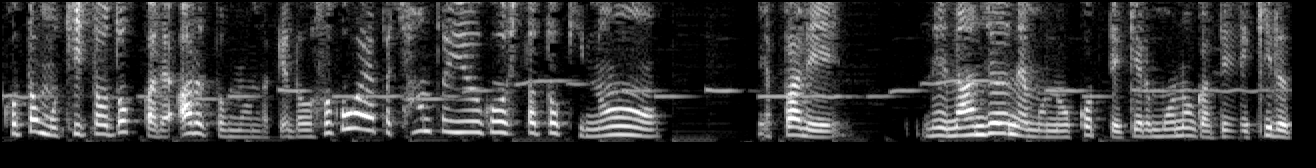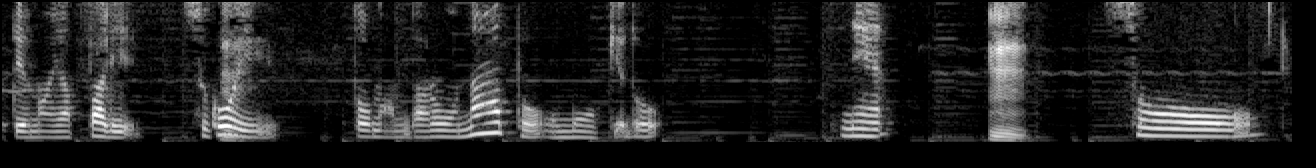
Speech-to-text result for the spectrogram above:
こともきっとどっかであると思うんだけど、そこがやっぱちゃんと融合した時の、やっぱりね、何十年も残っていけるものができるっていうのはやっぱりすごいことなんだろうなと思うけど、ね、うん。そう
